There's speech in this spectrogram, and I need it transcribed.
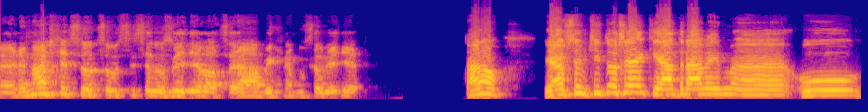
eh, nemáš něco, co jsi se dozvěděl a co já bych nemusel vědět? Ano, já už jsem ti to řekl, já trávím uh, u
